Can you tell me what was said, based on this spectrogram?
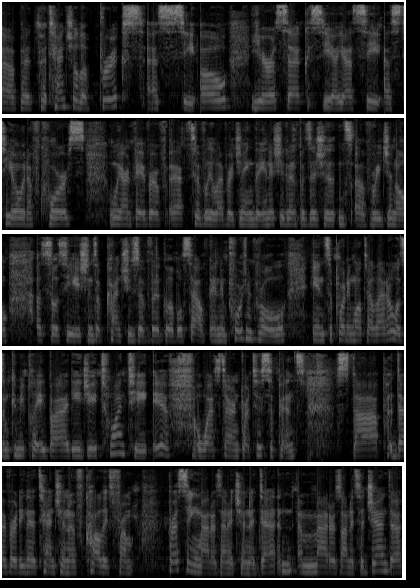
uh, potential of BRICS, SCO, Eurosec, CISC, STO, and of course, we are in favor of actively leveraging the initiative and positions of regional associations of countries of the global south. An important role in supporting multilateralism can be played by the G20 20 if Western participants stop diverting the attention of colleagues from pressing matters on its agenda, matters on its agenda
